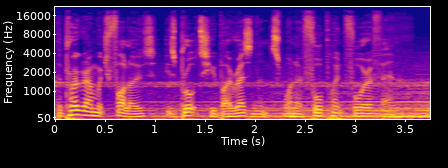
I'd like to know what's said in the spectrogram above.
The programme which follows is brought to you by Resonance 104.4 FM.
